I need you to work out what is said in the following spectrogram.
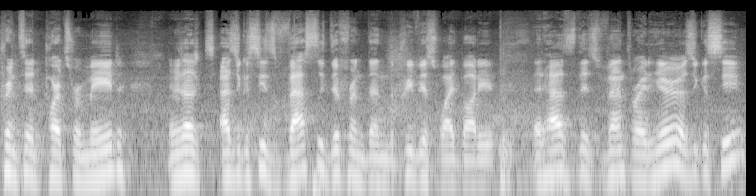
printed parts were made. And has, as you can see, it's vastly different than the previous wide body. It has this vent right here, as you can see.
